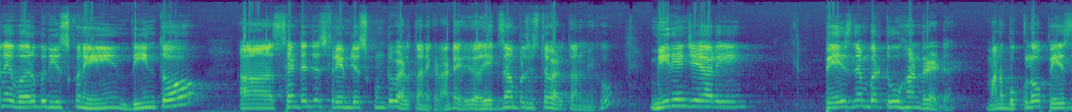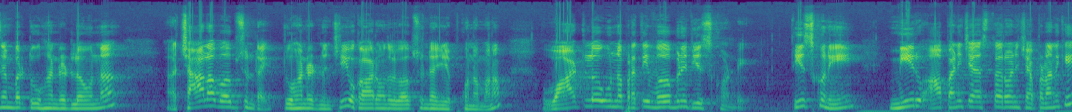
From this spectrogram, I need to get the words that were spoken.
అనే వర్బ్ తీసుకుని దీంతో సెంటెన్సెస్ ఫ్రేమ్ చేసుకుంటూ వెళ్తాను ఇక్కడ. అంటే ఎగ్జాంపుల్స్ ఇస్తూ వెళ్తాను మీకు. మీరేం చేయాలి? పేజ్ నెంబర్ టూ హండ్రెడ్ మన బుక్లో పేజ్ నెంబర్ టూ హండ్రెడ్లో ఉన్న చాలా వర్బ్స్ ఉంటాయి. టూ హండ్రెడ్ నుంచి ఒక ఆరు వందల వర్బ్స్ ఉంటాయని చెప్పుకున్నాం మనం. వాటిలో ఉన్న ప్రతి వర్బ్ని తీసుకోండి. తీసుకుని మీరు ఆ పని చేస్తారు అని చెప్పడానికి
